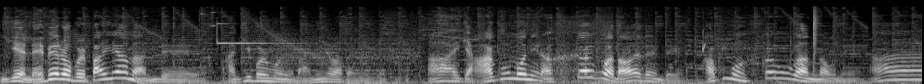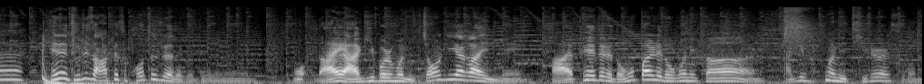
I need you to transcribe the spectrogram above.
이게 레벨업을 빨리 하면 안돼. 아기 벌몬을 많이 받아야 돼가지고 아 이게 아구몬이랑 흑아구가 나와야 되는데. 아구몬 흑아구가 안 나오네. 아 걔네 둘이서 앞에서 버텨줘야 되거든. 어 나의 아기 벌몬이 저기가 있네. 아 앞에 애들이 너무 빨리 녹으니까 아기 벌몬이 딜을 할 수가 없네.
